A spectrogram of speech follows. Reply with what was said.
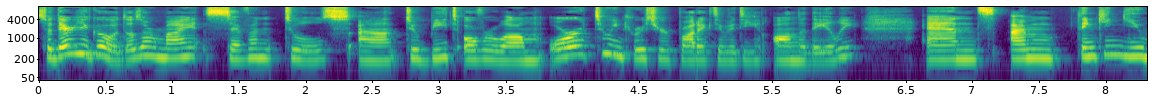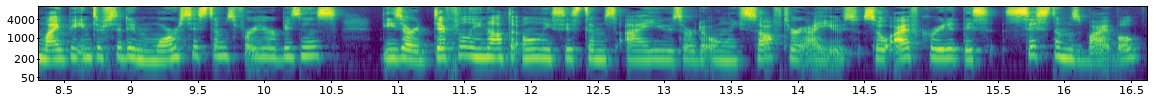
So there you go. Those are my seven tools uh, to beat overwhelm or to increase your productivity on the daily. And I'm thinking you might be interested in more systems for your business. These are definitely not the only systems I use or the only software I use. So I've created this Systems Bible,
